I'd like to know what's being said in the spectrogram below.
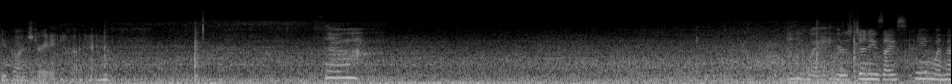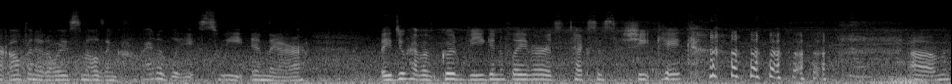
Keep going straight. Okay. So, Jeni's ice cream. When they're open, it always smells incredibly sweet in there. They do have a good vegan flavor. It's Texas sheet cake. um,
